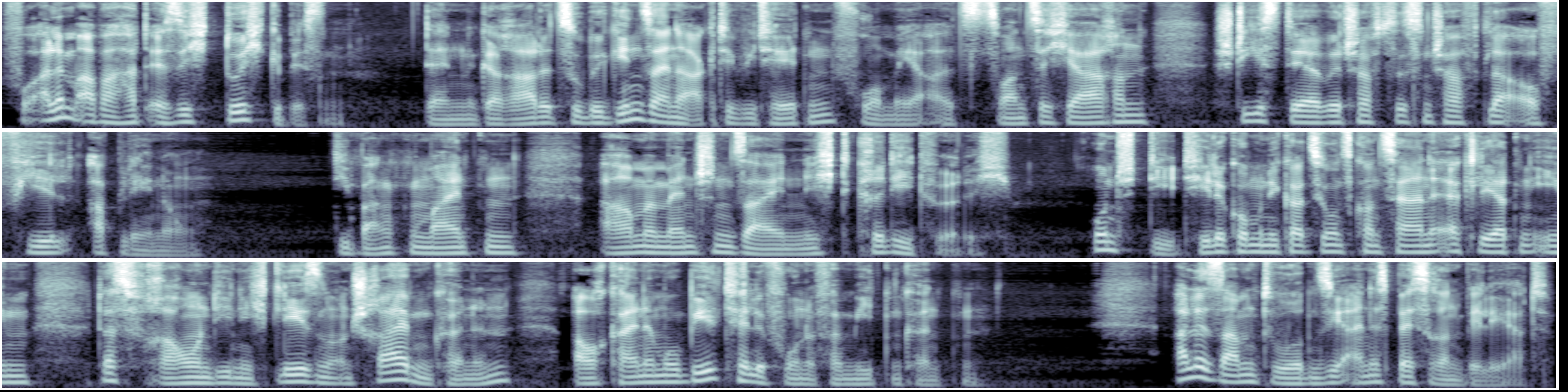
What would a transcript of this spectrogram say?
Vor allem aber hat er sich durchgebissen. Denn gerade zu Beginn seiner Aktivitäten, vor mehr als 20 Jahren, stieß der Wirtschaftswissenschaftler auf viel Ablehnung. Die Banken meinten, arme Menschen seien nicht kreditwürdig. Und die Telekommunikationskonzerne erklärten ihm, dass Frauen, die nicht lesen und schreiben können, auch keine Mobiltelefone vermieten könnten. Allesamt wurden sie eines Besseren belehrt.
